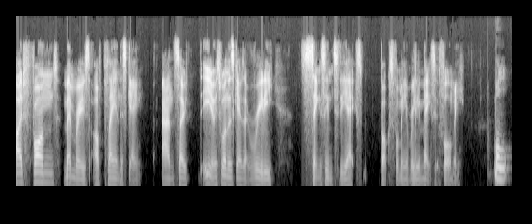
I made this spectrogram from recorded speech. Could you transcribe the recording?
I had fond memories of playing this game, and so you know, it's one of those games that really sinks into the Xbox for me and really makes it for me. Well,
